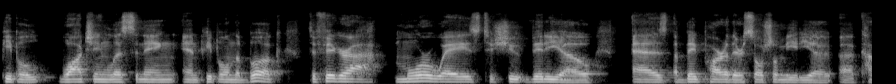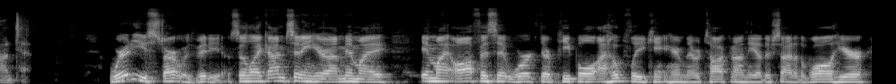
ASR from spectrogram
people watching, listening, and people in the book to figure out more ways to shoot video as a big part of their social media uh, content. Where do you start with video? So, like, I'm sitting here, I'm in my in my office at work. There are people. I hopefully you can't hear them. They were talking on the other side of the wall here,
